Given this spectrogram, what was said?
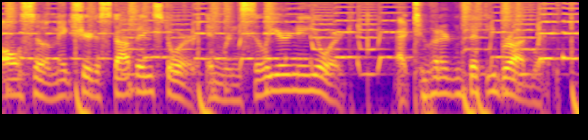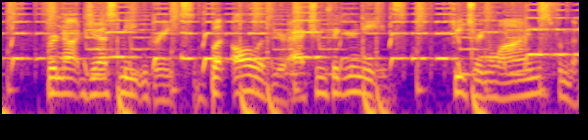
Also, make sure to stop in store in Rensselaer, New York at 250 Broadway for not just meet and greets, but all of your action figure needs, featuring lines from the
